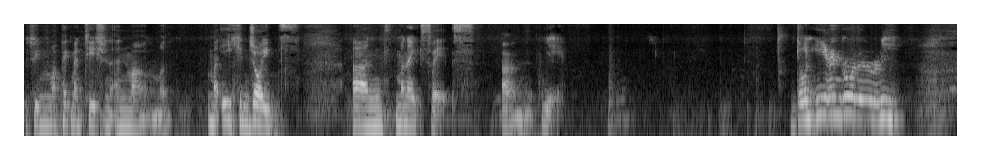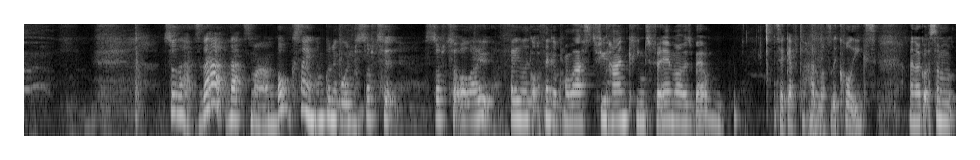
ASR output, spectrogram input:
between my pigmentation and my, my my aching joints and my night sweats and yeah. Don't even go there, me. So that's that. That's my unboxing. I'm going to go and sort it sort it all out. Finally got to think of my last few hand creams for Emma as well to give to her lovely colleagues. And I got some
